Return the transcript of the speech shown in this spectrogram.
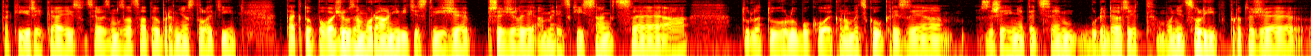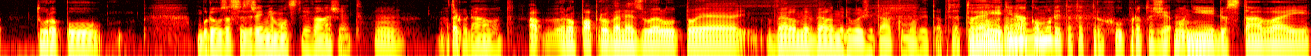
taky říkají socialismus 21. století, tak to považuji za morální vítězství, že přežili americké sankce a tuhle tu hlubokou ekonomickou krizi a zřejmě teď se jim bude dařit o něco líp, protože tu ropu budou zase zřejmě moct vyvážet. Hmm a tak prodávat. A ropa pro Venezuelu to je velmi, velmi důležitá komodita. To je jediná komodita tak trochu, protože hmm. oni dostávají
